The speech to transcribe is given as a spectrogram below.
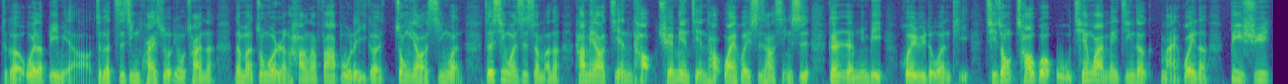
这个为了避免啊这个资金快速流窜呢，那么中国人行呢发布了一个重要的新闻。这个新闻是什么呢？他们要检讨全面检讨外汇市场形势跟人民币汇率的问题，其中超过五千万美金的买汇呢，必须。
